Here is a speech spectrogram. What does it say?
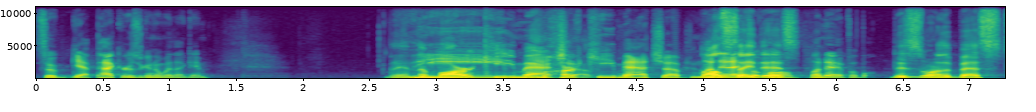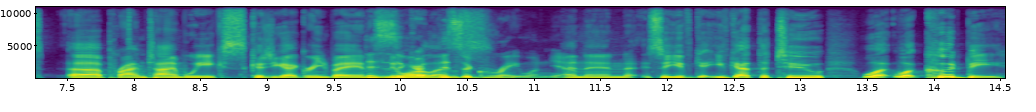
So yeah, Packers are going to win that game. Then the, marquee matchup. Marquee matchup. Monday Night say Football. this. Monday Night Football. This is one of the best uh, primetime weeks because you got Green Bay and This New gr- Orleans. This is a great one. Yeah. And then so you've got, you've got the two what what could be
